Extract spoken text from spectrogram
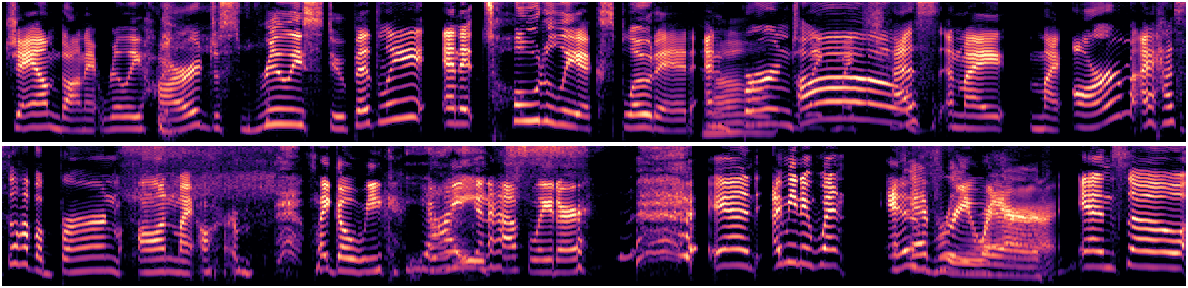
jammed on it really hard, just really stupidly, and it totally exploded and Oh. burned like Oh. my chest and my my arm. I ha- still have a burn on my arm, like a week, a week and a half later. And I mean, it went everywhere. Everywhere. And so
